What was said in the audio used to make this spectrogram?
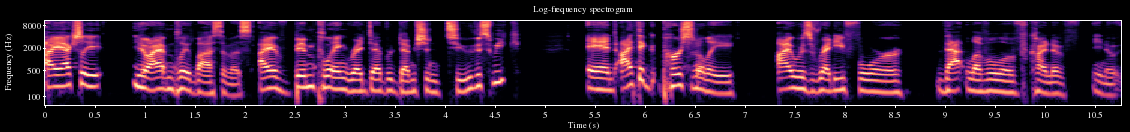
I actually, you know, I haven't played Last of Us. I have been playing Red Dead Redemption 2 this week. And I think personally, I was ready for that level of kind of, you know,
